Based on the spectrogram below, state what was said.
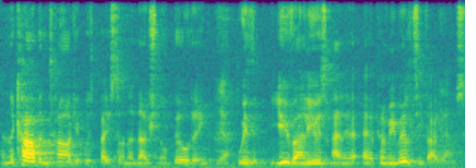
And the carbon target was based on a notional building Yeah. with U values and uh, air permeability values.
